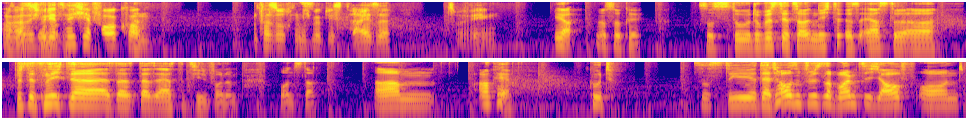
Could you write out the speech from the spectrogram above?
Also, ich würde jetzt nicht hervorkommen und versuchen, mich möglichst leise zu bewegen. Ja, das ist okay. Ist, du, du bist jetzt nicht das erste, äh, bist jetzt nicht äh, das, das erste Ziel von einem Monster. Ähm, okay. Gut. Das ist die, der Tausendfüßler bäumt sich auf und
